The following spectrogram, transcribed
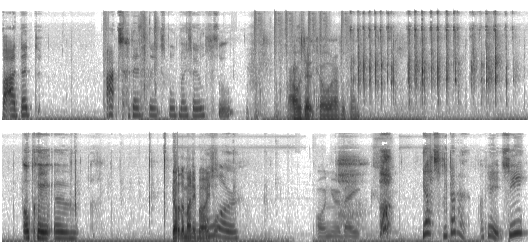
But I did accidentally explode myself, so... I was out killing everyone. Okay, um... Got the money, boys. Or... On your bikes. Yes, we did it. Okay, see?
